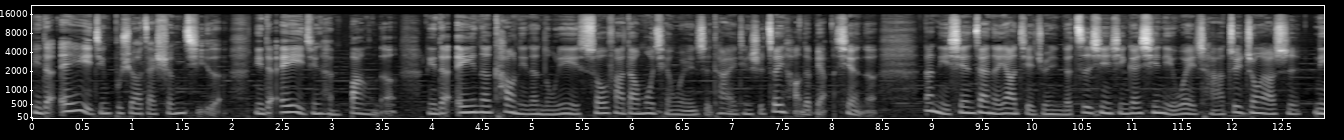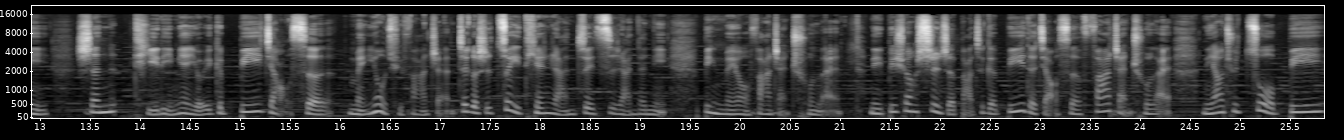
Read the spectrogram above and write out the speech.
你的 A 已经不需要再升级了，你的 A 已经很棒了。你的 A 呢，靠你的努力收发到目前为止，它已经是最好的表现了。那你现在呢，要解决你的自信心跟心理位差，最重要是你身体里面有一个 B 角色没有去发展，这个是最天然、最自然的你，并没有发展出来。你必须要试着把这个 B 的角色发展出来，你要去做 B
